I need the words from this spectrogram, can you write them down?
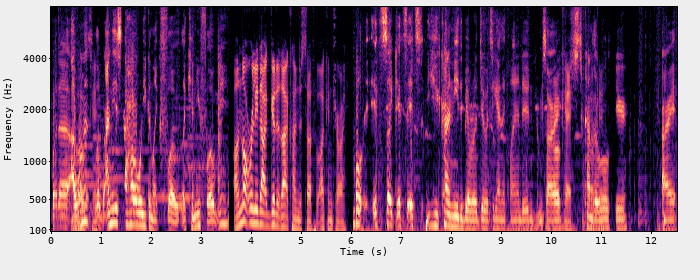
But uh, I want Okay. to. I need to know how well you can like float. Like, can you float me? I'm not really that good at that kind of stuff, but I can try. Well, it's like it's it's you kind of need to be able to do it to get in the clan, dude. I'm sorry. Okay, It's kind of the okay. rules here. All right,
